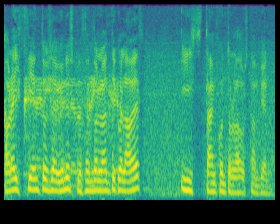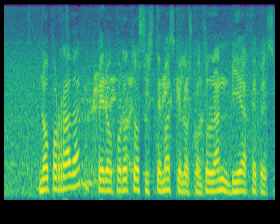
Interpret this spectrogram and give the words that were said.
ahora hay cientos de aviones cruzando el Atlántico a la vez y están controlados también. No por radar, pero por otros sistemas que los controlan vía GPS.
